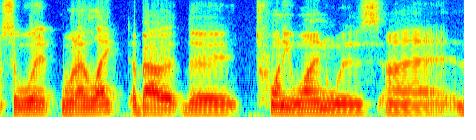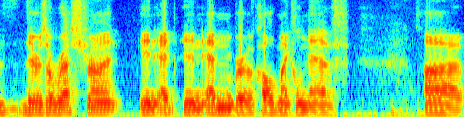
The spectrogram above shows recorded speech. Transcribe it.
so what what I liked about the 21 was uh, there's a restaurant in Ed, in Edinburgh called Michael Neave. Uh,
